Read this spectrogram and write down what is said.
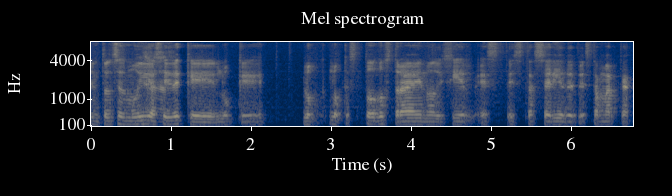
Entonces muy Ajá. así de que lo que lo, lo que todos traen o decir es esta serie de, de esta marca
